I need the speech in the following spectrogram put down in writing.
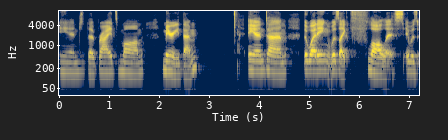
and the bride's mom married them. And um, the wedding was like flawless. It was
